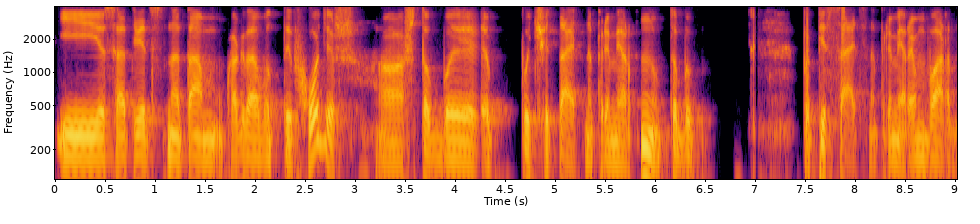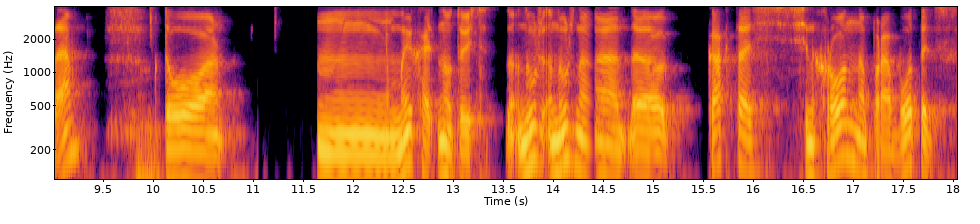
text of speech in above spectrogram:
и, соответственно, там, когда вот ты входишь, а, чтобы почитать, например, ну, чтобы пописать, например, MVAR, да, то мы, ну, то есть нужно, нужно э, как-то синхронно поработать с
